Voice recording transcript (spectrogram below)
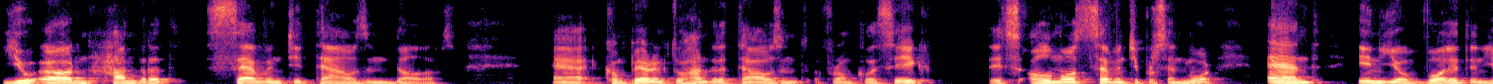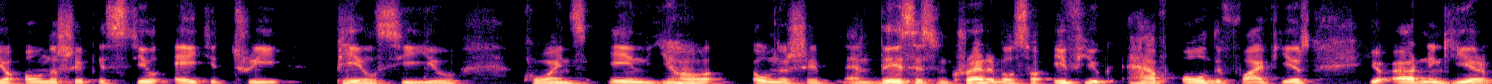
you earn $170,000. Uh, comparing to 100,000 from Classic, it's almost 70% more. And in your wallet, in your ownership, is still 83 PLCU coins in your ownership. And this is incredible. So if you have all the five years, you're earning here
